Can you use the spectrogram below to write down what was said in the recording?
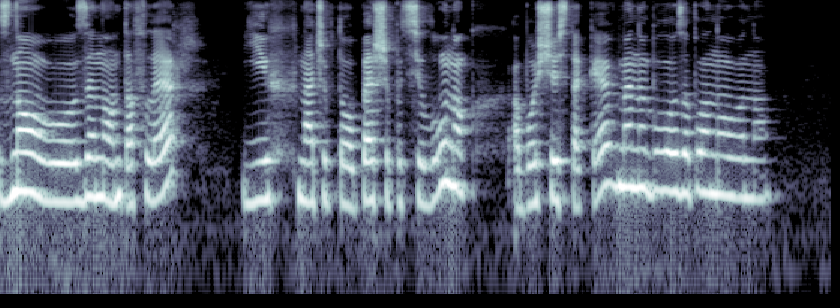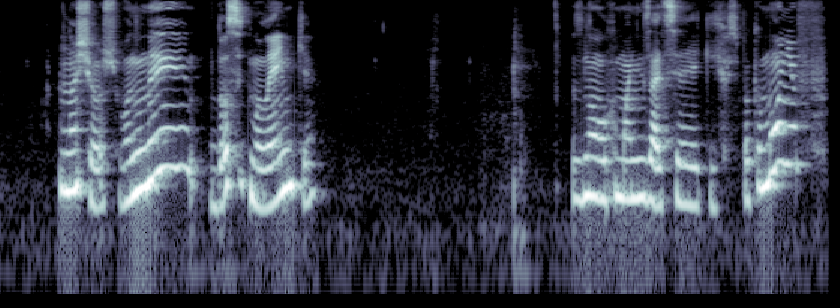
Знову Зенон та Флер. Їх, начебто, перший поцілунок або щось таке в мене було заплановано. Ну що ж, вони досить маленькі. Знову хуманізація якихось покемонів.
